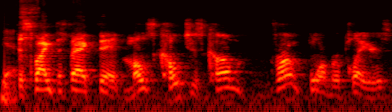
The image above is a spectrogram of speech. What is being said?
Yes. Despite the fact that most coaches come from former players,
